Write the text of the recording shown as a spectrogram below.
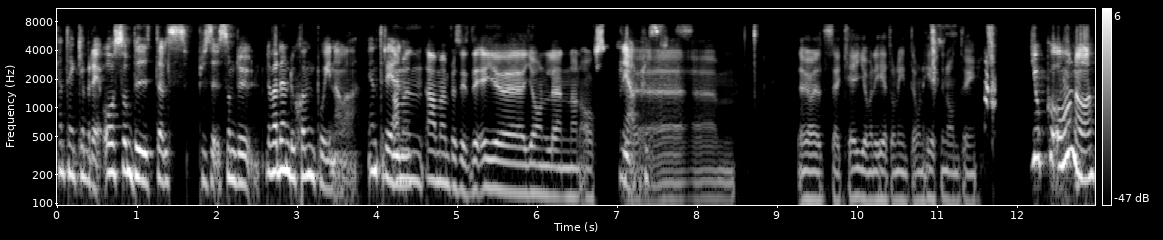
Kan tänka mig det. Och så Beatles, precis som du. Det var den du sjöng på innan va? Är inte det Ja en... men, ja men precis, det är ju eh, John Lennon och Ja, eh, precis. Jag vill säga Keyyo men det heter hon inte. Hon heter någonting. Yoko Ono?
